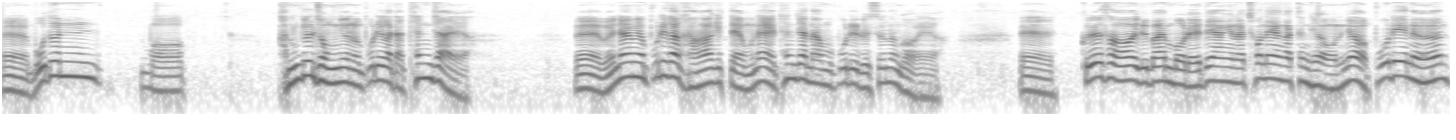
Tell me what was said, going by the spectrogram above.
예, 모든 뭐 감귤 종류는 뿌리가 다 탱자예요. 예, 왜냐하면 뿌리가 강하기 때문에 탱자나무 뿌리를 쓰는 거예요. 예, 그래서 일반 뭐 레드향이나 천혜향 같은 경우는요 뿌리는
